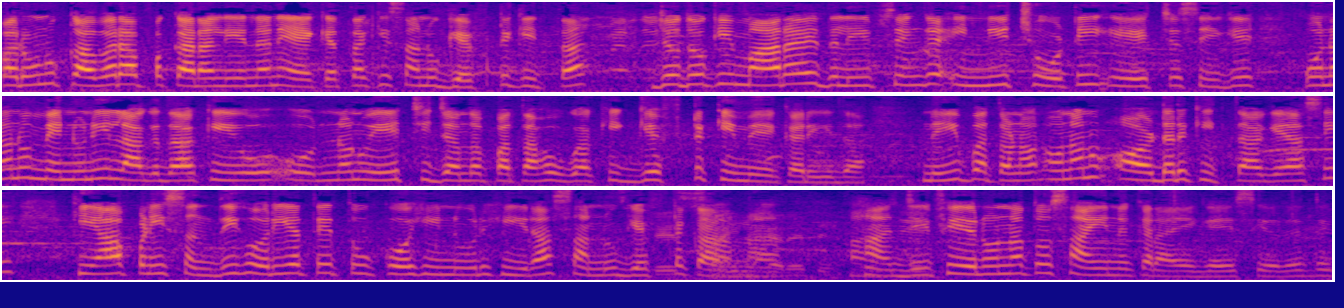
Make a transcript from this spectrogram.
ਪਰ ਉਹਨੂੰ ਕਵਰ ਅਪ ਕਰਨ ਲਈ ਇਹਨਾਂ ਨੇ ਐ ਕਹਿਤਾ ਕਿ ਸਾਨੂੰ ਗਿਫਟ ਕੀਤਾ। ਜਦੋਂ ਕਿ ਮਹਾਰਾਜ ਦਲੀਪ ਸਿੰਘ ਇੰਨੀ ਛੋਟੀ ਏਜ 'ਚ ਸੀਗੇ ਉਹਨਾਂ ਨੂੰ ਮੈਨੂੰ ਨਹੀਂ ਲੱਗਦਾ ਕਿ ਉਹ ਉਹਨਾਂ ਨੂੰ ਇਹ ਚੀਜ਼ਾਂ ਦਾ ਪਤਾ ਹੋਊਗਾ ਕਿ ਗਿਫਟ ਕਿਵੇਂ ਕਰੀਦਾ। ਨਹੀਂ ਪਤਾ ਉਹਨਾਂ ਉਹਨਾਂ ਨੂੰ ਆਰਡਰ ਕੀਤਾ ਗਿਆ ਸੀ ਕਿ ਆ ਆਪਣੀ ਸੰਧੀ ਹੋ ਰਹੀ ਹੈ ਤੇ ਤੂੰ ਕੋਹੀਨੂਰ ਹੀਰਾ ਸਾਨੂੰ ਗਿਫਟ ਕਰਨਾ। ਹਾਂਜੀ ਫਿਰ ਉਹਨਾਂ ਤੋਂ ਸਾਈਨ ਕਰਾਏ ਗਏ ਸੀ ਉਹਦੇ ਤੇ।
